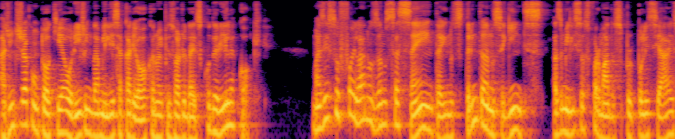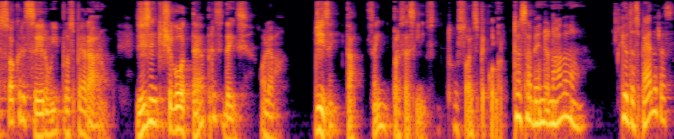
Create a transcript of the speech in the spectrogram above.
A gente já contou aqui a origem da milícia carioca no episódio da Escuderia Lecoq. Mas isso foi lá nos anos 60 e nos 30 anos seguintes, as milícias formadas por policiais só cresceram e prosperaram. Dizem que chegou até a presidência. Olha lá. Dizem, tá? Sem processinhos. Tô só especulando. Tô sabendo nada não. Rio das Pedras?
